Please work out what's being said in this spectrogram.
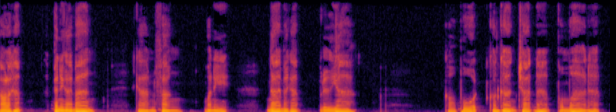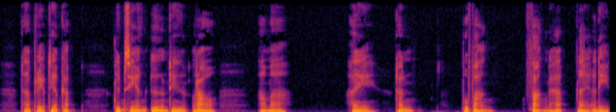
เอาละครับ เป็นยังไงบ้าง การฟังวันนี้ ง่ายไหมครับ หรือยาก เขาพูดค่อนข้างชัดนะครับ ผมว่านะครับ ถ้าเปรียบเทียบกับคลิปเสียงอื่นที่เราเอามา ให้ท่านผู้ฟังฟังนะครับในอดีต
